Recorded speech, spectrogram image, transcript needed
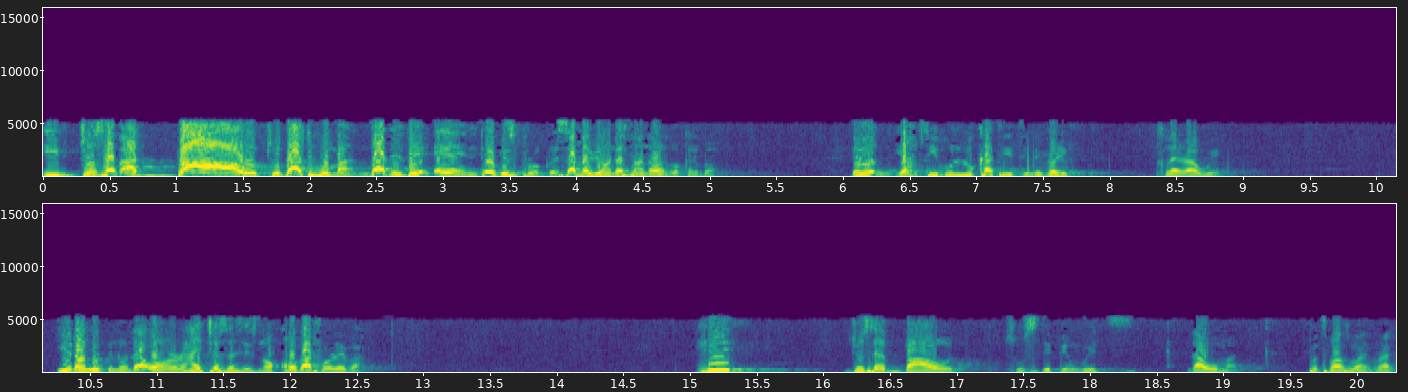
If Joseph had bowed to that woman, that is the end of his progress. Some of you understand what I'm talking about. You, know, you have to even look at it in a very clearer way. You don't even know that unrighteousness is not covered forever. If Joseph bowed to sleeping with that woman, Potiphar's wife, right?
